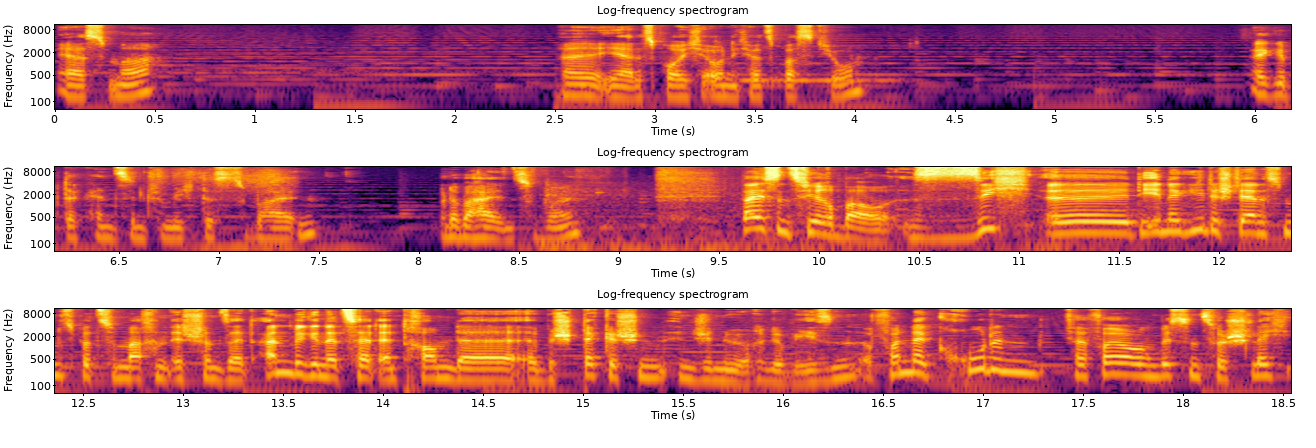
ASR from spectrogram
Erstmal. Äh, ja, das brauche ich auch nicht als Bastion. Ergibt da keinen Sinn für mich, das zu behalten. Oder behalten zu wollen. Leistungssphärebau. Sich äh, die Energie des Sternes nutzbar zu machen, ist schon seit Anbeginn der Zeit ein Traum der äh, besteckischen Ingenieure gewesen. Von der kruden Verfeuerung bis hin zur Schlech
